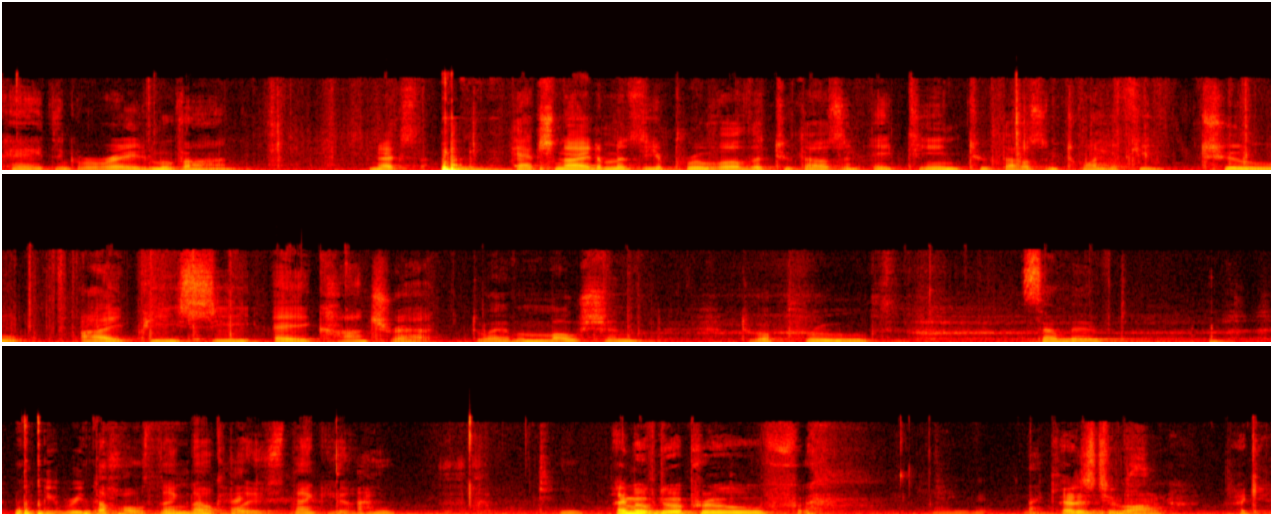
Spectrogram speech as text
Okay, I think we're ready to move on. Next action item is the approval of the 2018-2022 IPCA contract. Do I have a motion to approve? So moved. Can you read the whole thing now, Okay. please? Thank you. I move to approve. I can't That is too long. I can't.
